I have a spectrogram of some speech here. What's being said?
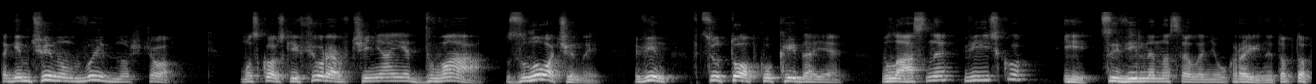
Таким чином, видно, що московський фюрер вчиняє два злочини. Він в цю топку кидає власне військо і цивільне населення України. Тобто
